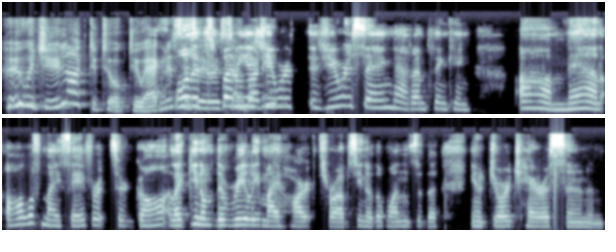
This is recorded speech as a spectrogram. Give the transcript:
who, who would you like to talk to agnes well Is it's funny somebody? as you were as you were saying that i'm thinking oh man all of my favorites are gone like you know the really my heart throbs you know the ones of the you know george harrison and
